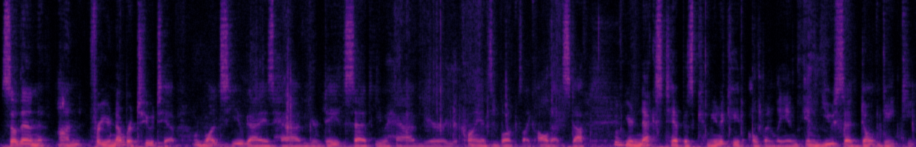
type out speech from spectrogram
So then, on for your number two tip, Mm-hmm. once you guys have your date set, you have your your clients booked, like all that stuff. Mm-hmm. Your next tip is communicate openly, and, and you said don't gatekeep.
